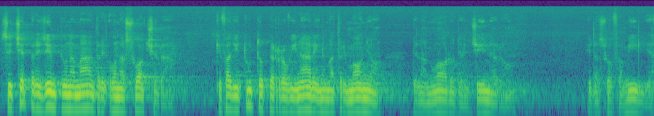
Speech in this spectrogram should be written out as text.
Se c'è per esempio una madre o una suocera che fa di tutto per rovinare il matrimonio della nuora, del genero e la sua famiglia,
